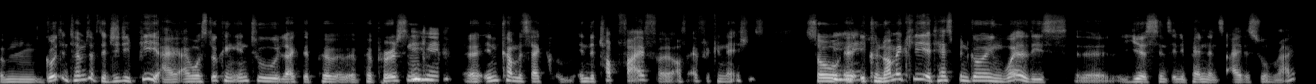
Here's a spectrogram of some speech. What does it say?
um, good in terms of the GDP. I, I, was looking into like the per, per person mm-hmm. uh, income is like in the top five uh, of African nations. So uh, mm-hmm. uh, economically, it has been going well these uh, years since independence. I'd assume, right?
